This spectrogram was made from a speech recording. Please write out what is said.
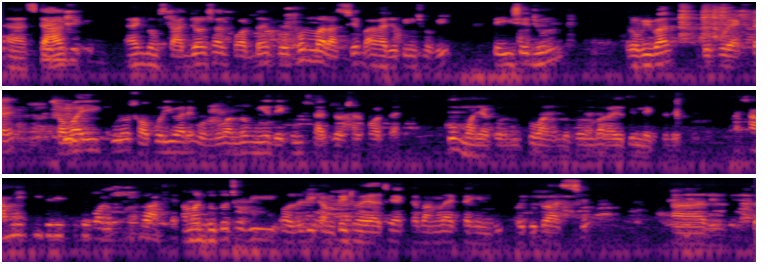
হ্যাঁ স্টার একদম স্টার জলসার পর্দায় প্রথমবার আসছে বাঘা যতীন ছবি তেইশে জুন। রবিবার দুপুর একটায়। সবাই পুরো সপরিবারে বন্ধু বান্ধব নিয়ে দেখুন স্টার জলসার পর্দায়। খুব মজা করুন খুব আনন্দ করুন বাঘা যতীন দেখতে দেখতে সামনে কি যদি কিছু বলো আমার দুটো ছবি অলরেডি কমপ্লিট হয়ে আছে একটা বাংলা একটা হিন্দি ওই দুটো আসছে। আর তো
